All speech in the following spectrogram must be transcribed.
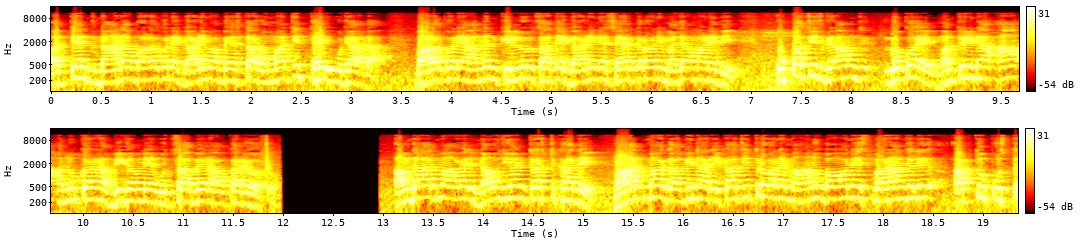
અત્યંત નાના બાળકોને ગાડીમાં બેસતા રોમાંચિત થઈ ઉઠ્યા હતા બાળકોને આનંદ કિલ્લોલ સાથે ગાડીને શેર કરવાની મજા માણી હતી ઉપસ્થિત ગ્રામ લોકોએ મંત્રીના આ અનુકરણ અભિગમને ઉત્સાહભેર આવકાર્યો હતો અમદાવાદમાં આવેલ નવજીવન ટ્રસ્ટ ખાતે મહાત્મા ગાંધીના રેખાચિત્રો અને મહાનુભાવોની સ્મરણાંજલિ અર્પતું પુસ્તક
